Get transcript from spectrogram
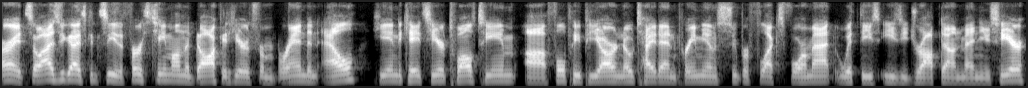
All right. So as you guys can see, the first team on the docket here is from Brandon L. He indicates here 12 team, uh, full PPR, no tight end premium, super flex format with these easy drop down menus here.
